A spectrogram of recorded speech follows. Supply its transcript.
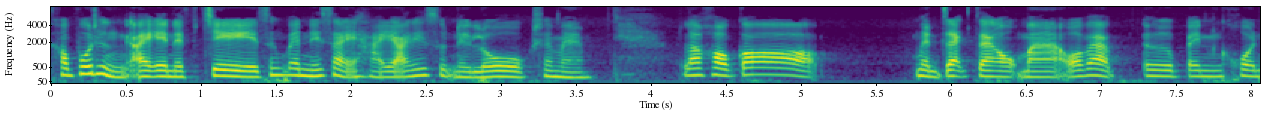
เขาพูดถึง INFJ ซึ่งเป็นนิสัยหายากที่สุดในโลกใช่ไหม แล้วเขาก็เหมือนแจกแจงออกมาว่าแบบ เออเป็นคน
